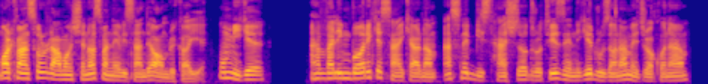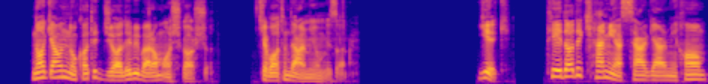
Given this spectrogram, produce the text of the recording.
مارک منسون روانشناس و نویسنده آمریکاییه. اون میگه اولین باری که سعی کردم اصل 2080 رو توی زندگی روزانم اجرا کنم ناگهان نکات جالبی برام آشکار شد. که باهاتون در میون می‌ذارم. یک تعداد کمی از سرگرمی هام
